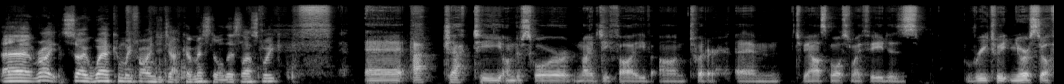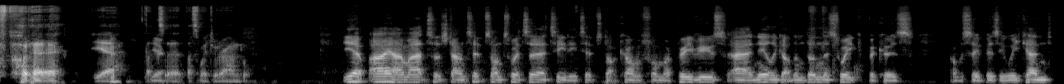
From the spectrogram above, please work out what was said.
Uh, right. So, where can we find you, Jack? I missed all this last week. Uh, at Jack T underscore ninety five on Twitter. Um, to be honest, most of my feed is retweeting your stuff, but uh, yeah, that's yeah. Uh, that's my Twitter handle. Yep, I am at Touchdown Tips on Twitter, tdtips.com for my previews. Uh, nearly got them done this week because obviously busy weekend.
